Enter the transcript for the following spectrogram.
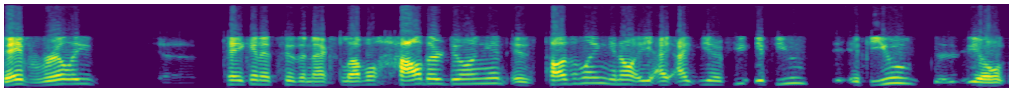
they've really uh, taken it to the next level. How they're doing it is puzzling. You know, I, I you know, if you, if you, if you, you know,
